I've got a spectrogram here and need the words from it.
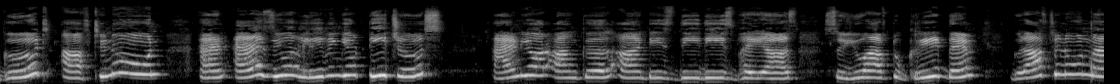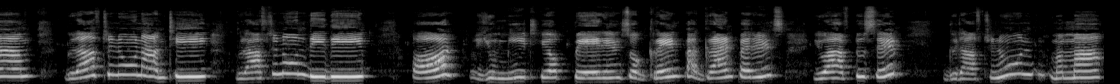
good afternoon? And as you are leaving your teachers and your uncle, aunties, didis, bhaiyas, so you have to greet them Good afternoon, ma'am. Good afternoon, auntie. Good afternoon, didi. Or you meet your parents or grandpa grandparents, you have to say, Good afternoon, mama.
